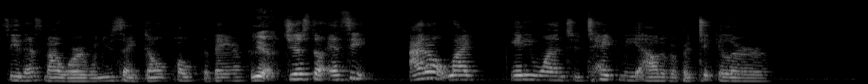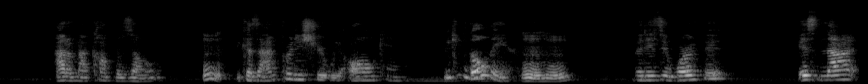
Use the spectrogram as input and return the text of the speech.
See, that's my word. When you say don't poke the bear, Yeah. just don't. And see, I don't like anyone to take me out of a particular, out of my comfort zone, Mm. because I'm pretty sure we all can. We can go there, Mm-hmm. but is it worth it? It's not.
